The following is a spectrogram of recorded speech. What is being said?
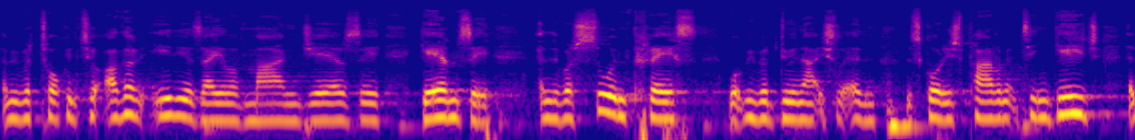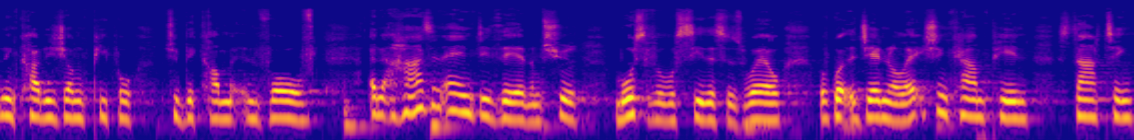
and we were talking to other areas, Isle of Man, Jersey, Guernsey, and they were so impressed what we were doing actually in the Scottish Parliament to engage and encourage young people to become involved. And it hasn't ended there, and I'm sure most of you will see this as well. We've got the general election campaign starting.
